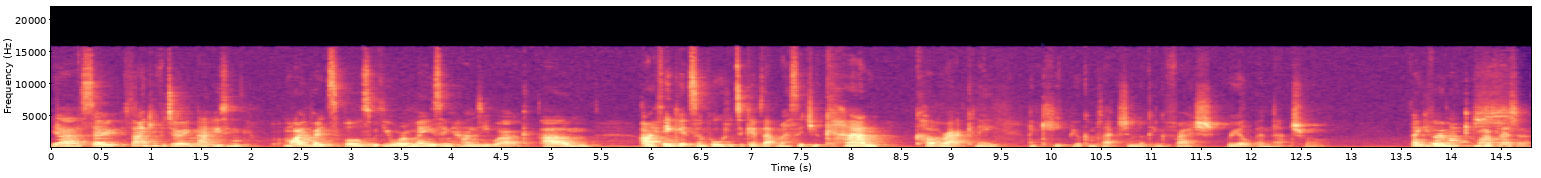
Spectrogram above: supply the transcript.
Yeah, so thank you for doing that, using my principles with your amazing handiwork. Um, I think it's important to give that message. You can cover acne and keep your complexion looking fresh, real and natural. Thank you very much. My pleasure.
